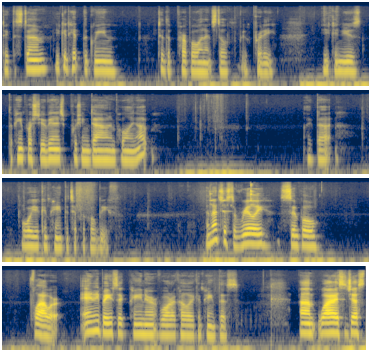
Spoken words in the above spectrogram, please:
take the stem. You could hit the green to the purple and it's still pretty. You can use the paintbrush to your advantage, pushing down and pulling up like that. Or you can paint the typical leaf. And that's just a really simple flower. Any basic painter watercolor can paint this. Um, why I suggest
